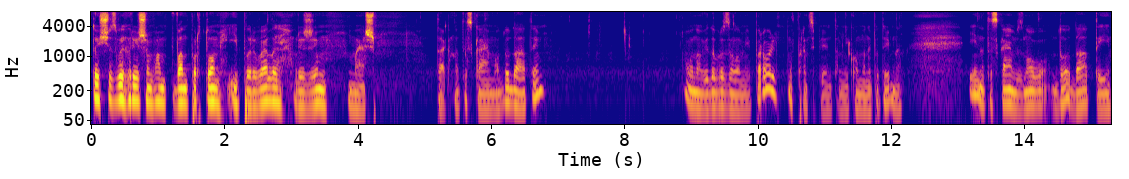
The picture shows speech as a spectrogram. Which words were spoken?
той, що з вигорівшим вам ванпортом, і перевели в режим Mesh. Так, натискаємо Додати. Воно відобразило мій пароль. Ну, в принципі, він там нікому не потрібен. І натискаємо знову Додати.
